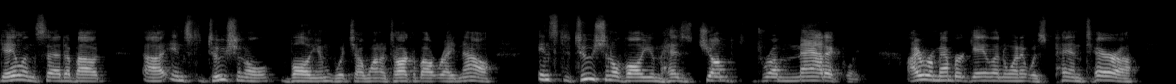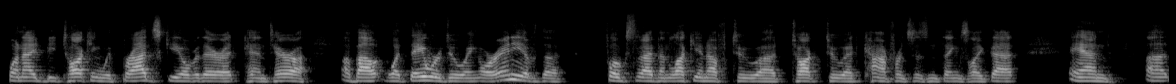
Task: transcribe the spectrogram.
Galen said about uh, institutional volume, which I want to talk about right now, institutional volume has jumped dramatically. I remember Galen when it was Pantera, when I'd be talking with Brodsky over there at Pantera about what they were doing, or any of the folks that I've been lucky enough to uh, talk to at conferences and things like that. And uh,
